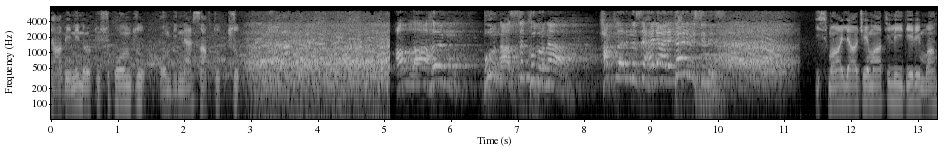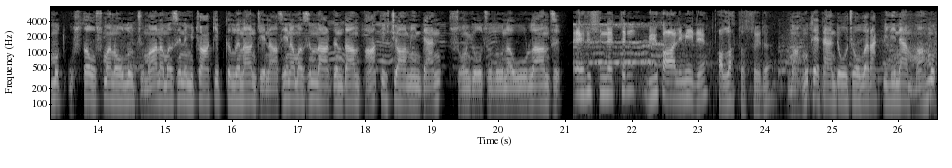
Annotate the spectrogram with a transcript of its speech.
Kabe'nin örtüsü kondu. On binler saf tuttu. Allah'ın bu nazlı kuluna haklarınızı helal eder misiniz? İsmail Ağa cemaati lideri Mahmut Usta Osmanoğlu cuma namazını mütakip kılınan cenaze namazının ardından Fatih Camii'nden son yolculuğuna uğurlandı. Ehli sünnetin büyük alimiydi. Allah dostuydu. Mahmut Efendi Hoca olarak bilinen Mahmut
